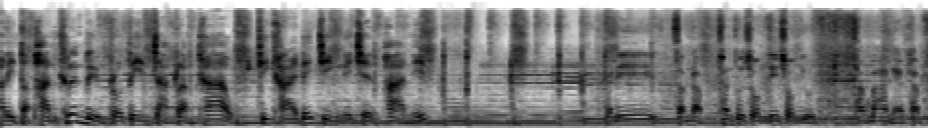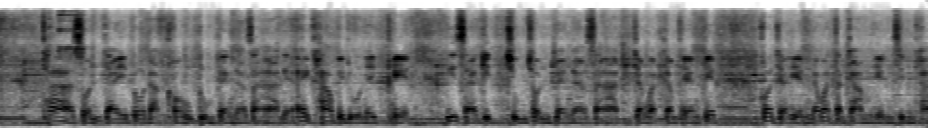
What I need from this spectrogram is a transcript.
ผลิตภัณฑ์เครื่องดื่มโปรตีนจากลำข้าว ที่ขายได้จริงในเชิงพาณิชย์ วันนี้สำหรับท่านผู้ชมที่ชมอยู่ทางบ้านนะครับ ถ้าสนใจโปรดักต์ของกลุ่มแปลงนาสะอาดเนี่ยให้เข้าไปดูในเพจ วิสาหกิจชุมชนแปลงนาสะอาด จังหวัดกำแพงเพชรก็จะเห็นนวัตกรรมเห็นสินค้า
